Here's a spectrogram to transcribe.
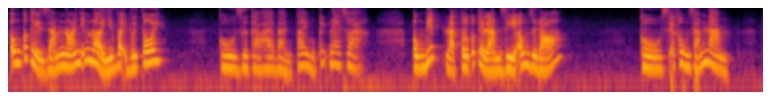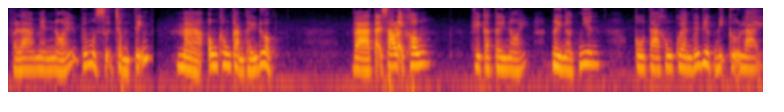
ông có thể dám nói những lời như vậy với tôi? Cô giơ cao hai bàn tay một cách đe dọa. Ông biết là tôi có thể làm gì ông rồi đó. Cô sẽ không dám làm. Flamen nói với một sự trầm tĩnh mà ông không cảm thấy được. Và tại sao lại không? Hecate nói, đầy ngạc nhiên. Cô ta không quen với việc bị cự lại.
